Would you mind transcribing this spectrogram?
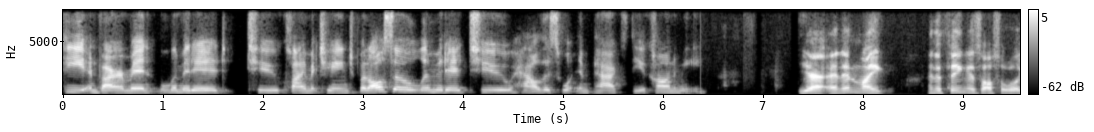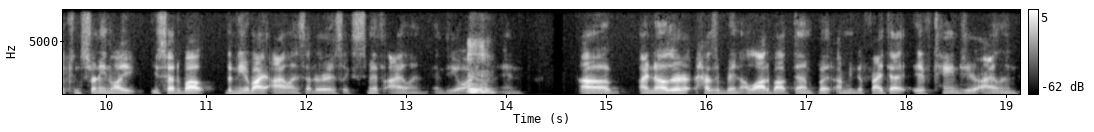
the environment, limited to climate change, but also limited to how this will impact the economy. Yeah, and then like, and the thing is also like concerning, like you said about the nearby islands that there is, like Smith Island and Deal mm-hmm. Island, and uh, I know there hasn't been a lot about them, but I mean the fact that if Tangier Island,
